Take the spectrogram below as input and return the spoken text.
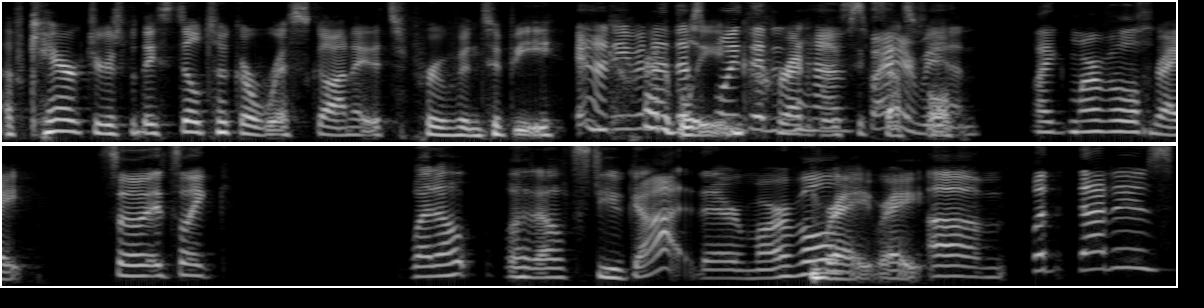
of characters, but they still took a risk on it. It's proven to be Yeah, and even at this point, they didn't have. Spider Man like Marvel. Right, So it's like, what else? What else do you got there, Marvel? right, right. Um, but that is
